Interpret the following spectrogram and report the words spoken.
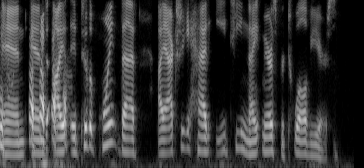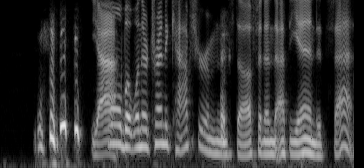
and and I it, to the point that I actually had ET nightmares for twelve years. Yeah, Oh, but when they're trying to capture him and stuff, and then at the end, it's sad.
